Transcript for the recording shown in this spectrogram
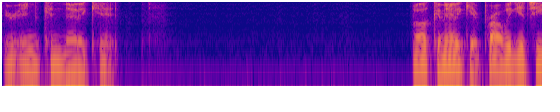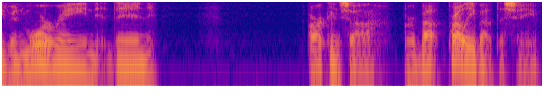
You're in Connecticut. Well, Connecticut probably gets even more rain than Arkansas, or about probably about the same.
